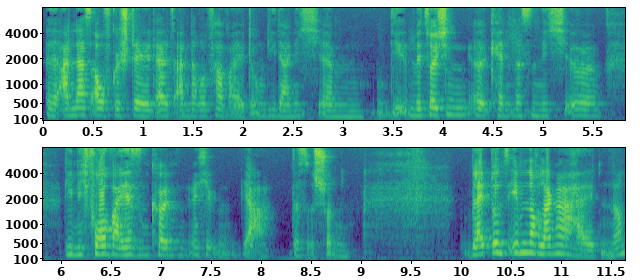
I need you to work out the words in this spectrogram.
äh, anders aufgestellt als andere Verwaltungen, die da nicht, ähm, die mit solchen äh, Kenntnissen nicht, äh, die nicht vorweisen können. Ich, ja, das ist schon, bleibt uns eben noch lange erhalten, ne?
